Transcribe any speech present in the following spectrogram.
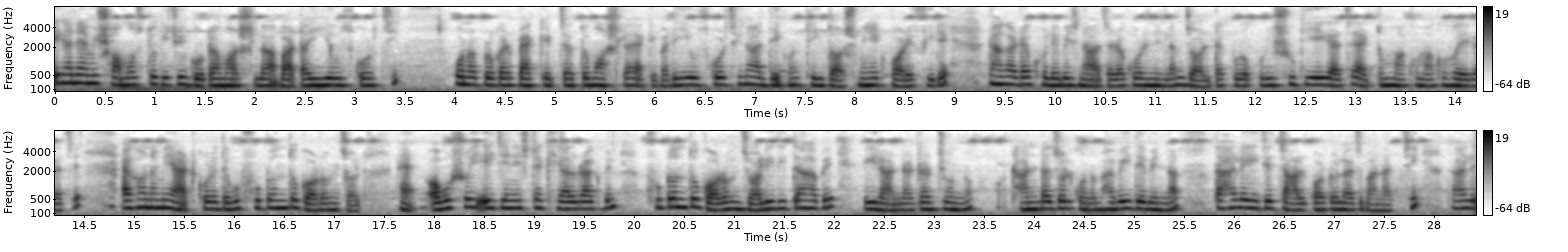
এখানে আমি সমস্ত কিছুই গোটা মশলা, বাটা ইউজ করছি। কোনো প্রকার প্যাকেটজাত মশলা একেবারে ইউজ করছি না। আর দেখুন, ঠিক দশ মিনিট পরে ফিরে ঢাকাটা খুলে বেশ নাড়াচাড়া করে নিলাম। জলটা পুরোপুরি শুকিয়ে গেছে, একদম মাখো মাখো হয়ে গেছে। এখন আমি অ্যাড করে দেবো ফুটন্ত গরম জল। হ্যাঁ অবশ্যই এই জিনিসটা খেয়াল রাখবেন। ফুটন্ত গরম জলই দিতে হবে এই রান্নাটার জন্য। ঠান্ডা জল কোনোভাবেই দেবেন না। তাহলে এই যে চাল পটল আজ বানাচ্ছি, তাহলে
